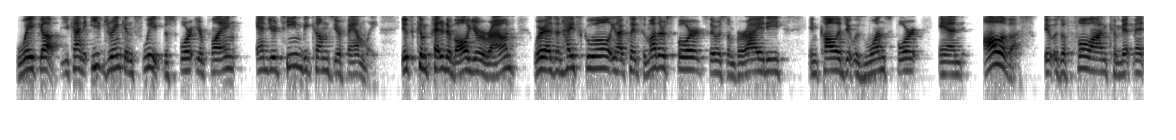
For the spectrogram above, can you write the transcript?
wake up. You kind of eat, drink, and sleep the sport you're playing, and your team becomes your family. It's competitive all year round. Whereas in high school, you know, I played some other sports, there was some variety. In college, it was one sport. And all of us, it was a full on commitment,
